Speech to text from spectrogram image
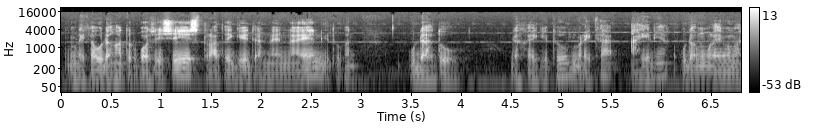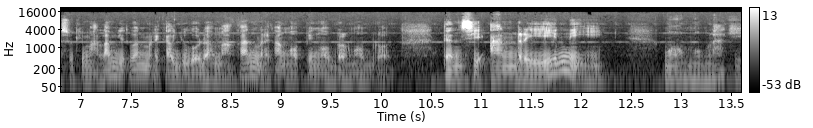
Mereka udah ngatur posisi strategi dan lain-lain gitu kan. Udah tuh udah kayak gitu mereka akhirnya udah mulai memasuki malam gitu kan. Mereka juga udah makan mereka ngopi ngobrol-ngobrol. Dan si Andri ini ngomong lagi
